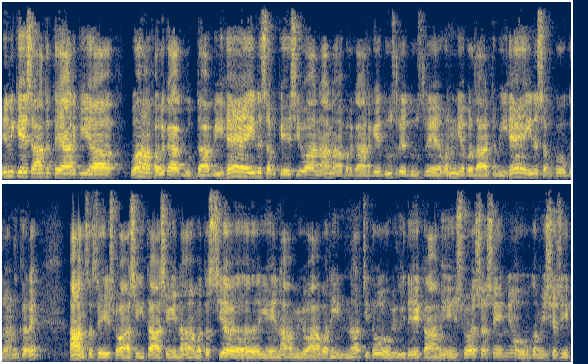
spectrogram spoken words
इनके साथ तैयार किया वह फल का गुद्दा भी है। इन सब के सिवा नाना प्रकार के दूसरे दूसरे वन्य पदार्थ भी है। इन सबको ग्रहण करें। हांस से श्वासिता सेना वतस्य ये नाम विवावरिन्नर्चितो विविधे कामेश्व सैन्यो गमिष्यसि।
